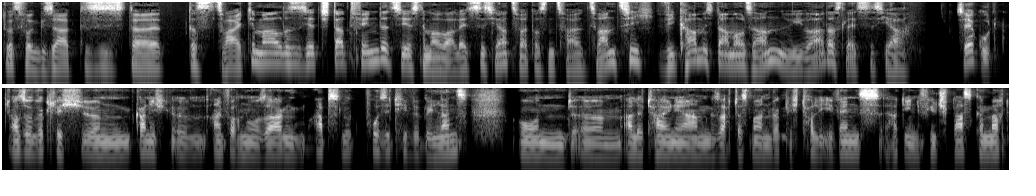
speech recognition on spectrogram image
Du hast vorhin gesagt, das ist äh, das zweite Mal, dass es jetzt stattfindet. Das erste Mal war letztes Jahr, 2022. Wie kam es damals an? Wie war das letztes Jahr? Sehr gut. Also wirklich ähm, kann ich äh, einfach nur sagen, absolut positive Bilanz. Und ähm, alle Teilnehmer haben gesagt, das waren wirklich tolle Events, hat ihnen viel Spaß gemacht.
